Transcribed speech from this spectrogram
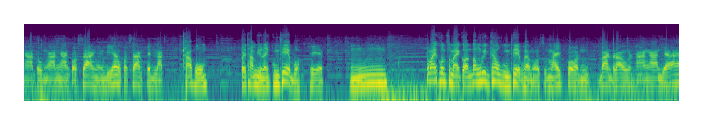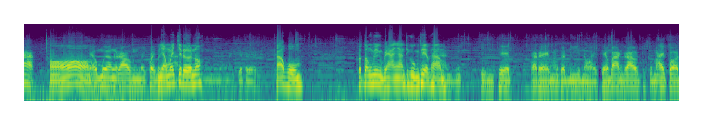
งานโรงงานงานก่อสร้างอย่างเดียวก่อสร้างเป็นหลักครับผม ไปทำอยู่ในกรุงเทพบ่เทพอืมทำไมคนสมัยก่อนต้องวิ่งเข้ากรุงเทพครับเพราะสมัยก่อนบ้านเรามันหางานยากอ๋อ แถวเมืองเราไม่ค่อยมันยังไม่เจริญเนอะ อืมยังไม่เจริญครับผม ก็ต้องวิ่งไปหางานที่กรุงเทพทำกรุงเทพ ค่าแรงมันก็ดีหน่อยแถวบ้านเราสมัยก่อน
